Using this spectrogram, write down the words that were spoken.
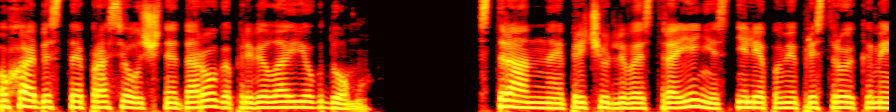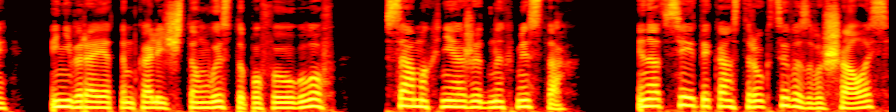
Ухабистая проселочная дорога привела ее к дому. Странное причудливое строение с нелепыми пристройками и невероятным количеством выступов и углов в самых неожиданных местах. И над всей этой конструкцией возвышалась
